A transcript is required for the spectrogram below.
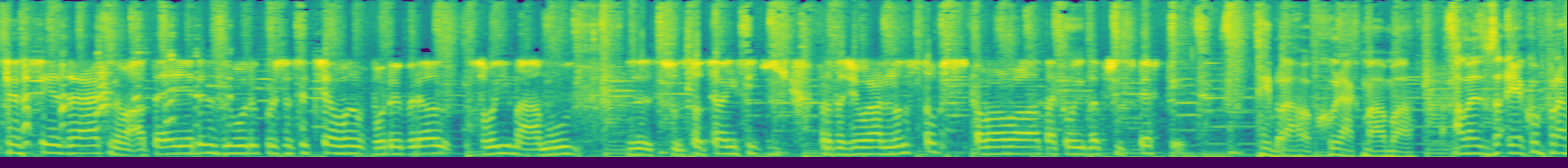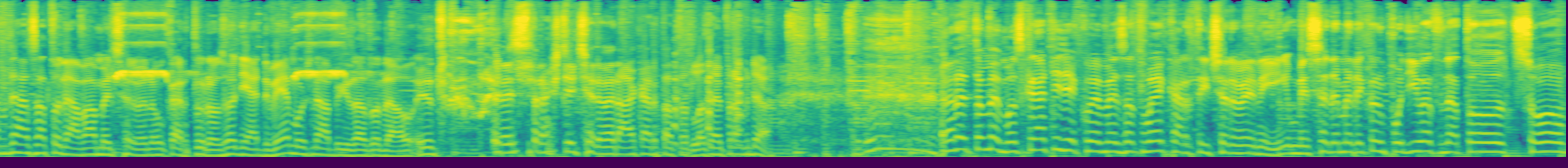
Přesně tak, no a to je jeden z důvodů, proč jsem si třeba odebral svoji mámu z sociálních sítích, protože ona non-stop spamovala takovýhle příspěvky. Ty bláho, chudák máma. Ale za, jako pravda, za to dáváme červenou kartu rozhodně. A dvě možná bych za to dal. Je to, To je strašně červená karta, tohle, to je pravda. Ale Tome, moc krát ti děkujeme za tvoje karty červený. My se jdeme teď podívat na to, co,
